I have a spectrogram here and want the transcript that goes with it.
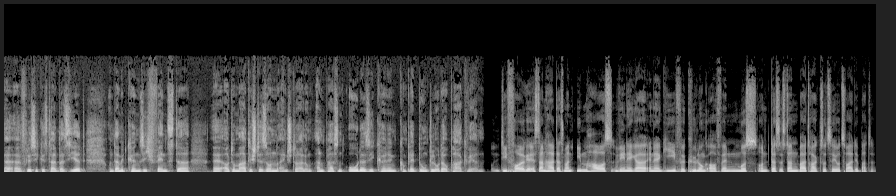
äh, äh Flüssigkristall basiert und damit können sich Fenster äh, automatisch der Sonneneinstrahlung anpassen oder sie können komplett dunkel oder opak werden. Und die Folge ist dann halt, dass man im Haus weniger Energie für Kühlung aufwenden muss und das ist dann ein Beitrag zur CO2-Debatte.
